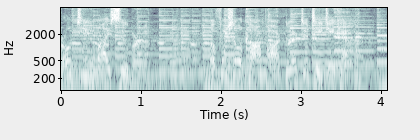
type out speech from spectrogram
Brought to you by Subaru, official car partner to TG Car.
